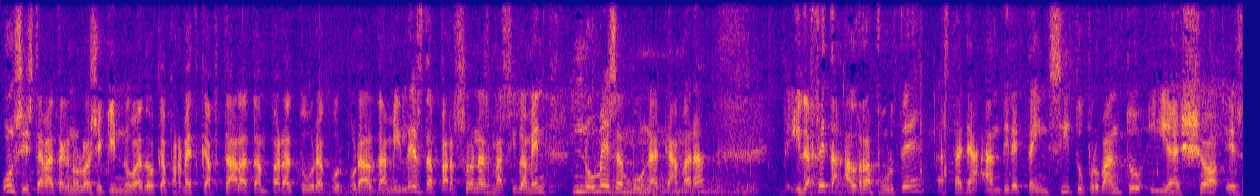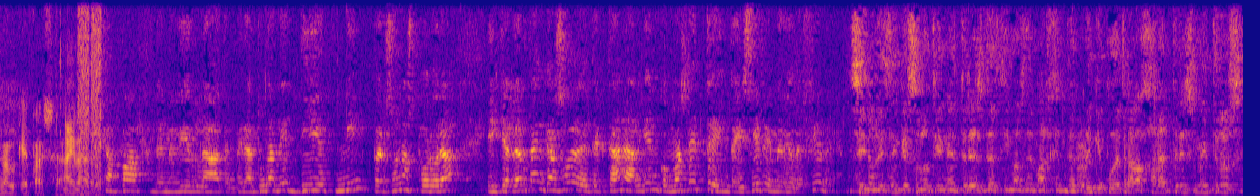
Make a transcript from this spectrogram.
un sistema tecnològic innovador que permet captar la temperatura corporal de milers de persones massivament només amb una càmera. I, de fet, el reporter està allà en directe in situ provant-ho i això és el que passa. Ai, madre. capaz de medir la temperatura de 10.000 personas por hora y que alerta en caso de detectar a alguien con más de 37 y medio de fiebre. Sí, nos dicen que solo tiene tres décimas de margen de error y que puede trabajar a tres metros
